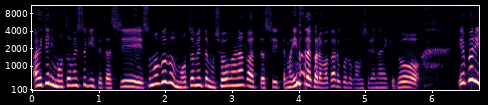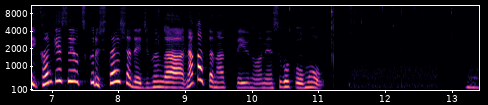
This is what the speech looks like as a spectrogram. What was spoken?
相手に求めすぎてたし、その部分求めてもしょうがなかったしって、まあ今だからわかることかもしれないけど、やっぱり関係性を作る主体者で自分がなかったなっていうのはね、すごく思う。うん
